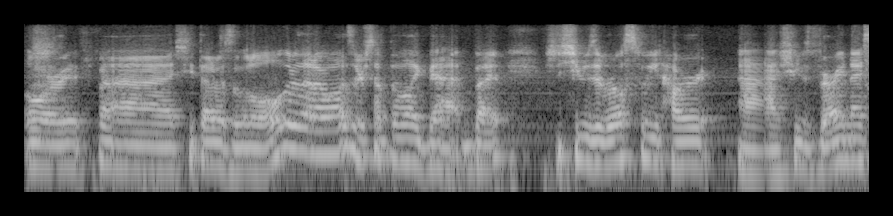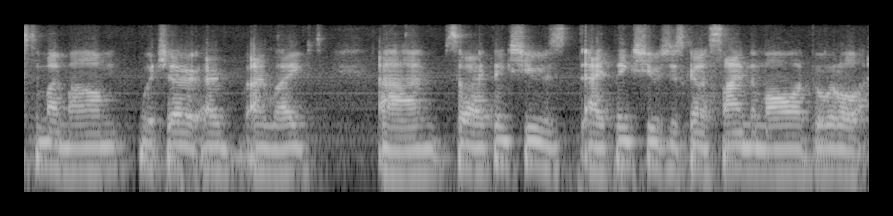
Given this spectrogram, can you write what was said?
or if uh, she thought I was a little older than I was, or something like that. But she, she was a real sweetheart. Uh, she was very nice to my mom, which I, I, I liked. Um, so I think she was I think she was just going to sign them all at the little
